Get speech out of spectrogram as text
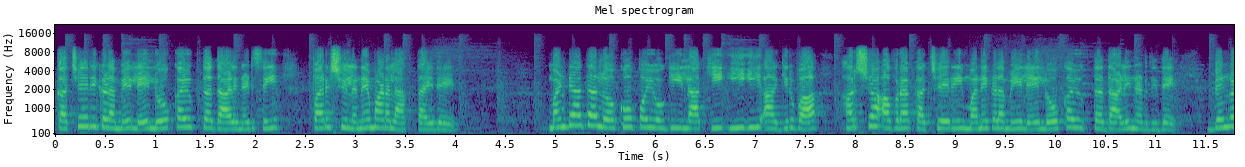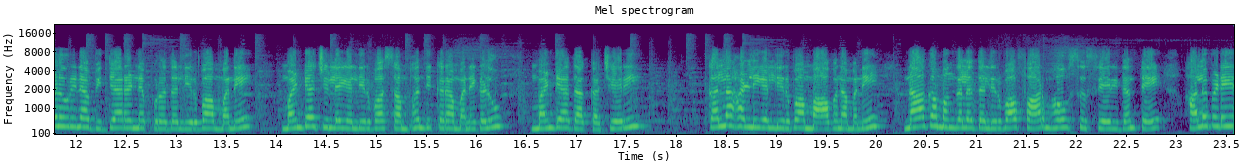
ಕಚೇರಿಗಳ ಮೇಲೆ ಲೋಕಾಯುಕ್ತ ದಾಳಿ ನಡೆಸಿ ಪರಿಶೀಲನೆ ಮಾಡಲಾಗ್ತಾ ಇದೆ. ಮಂಡ್ಯದ ಲೋಕೋಪಯೋಗಿ ಇಲಾಖೆ ಇಇ ಆಗಿರುವ ಹರ್ಷ ಅವರ ಕಚೇರಿ ಮನೆಗಳ ಮೇಲೆ ಲೋಕಾಯುಕ್ತ ದಾಳಿ ನಡೆದಿದೆ. ಬೆಂಗಳೂರಿನ ವಿದ್ಯಾರಣ್ಯಪುರದಲ್ಲಿರುವ ಮನೆ, ಮಂಡ್ಯ ಜಿಲ್ಲೆಯಲ್ಲಿರುವ ಸಂಬಂಧಿಕರ ಮನೆಗಳು, ಮಂಡ್ಯದ ಕಚೇರಿ, ಕಲ್ಲಹಳ್ಳಿಯಲ್ಲಿರುವ ಮಾವನ ಮನೆ, ನಾಗಮಂಗಲದಲ್ಲಿರುವ ಫಾರ್ಮ್ ಹೌಸ್ ಸೇರಿದಂತೆ ಹಲವೆಡೆ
